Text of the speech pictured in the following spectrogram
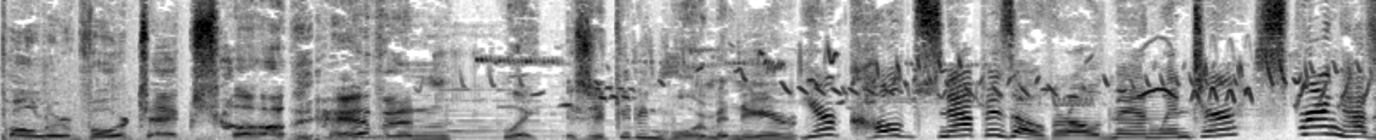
polar vortex. Oh, heaven! Wait, is it getting warm in here? Your cold snap is over, Old Man Winter. Spring has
